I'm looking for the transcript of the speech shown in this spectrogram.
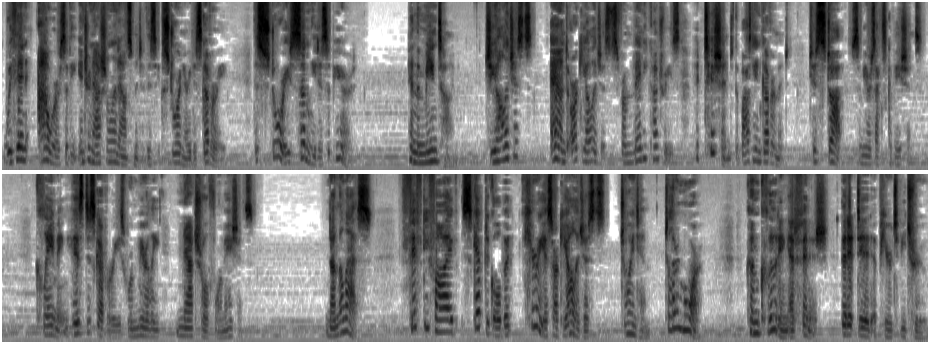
Within hours of the international announcement of this extraordinary discovery, the story suddenly disappeared. In the meantime, geologists and archaeologists from many countries petitioned the Bosnian government to stop Samir's excavations, claiming his discoveries were merely natural formations. Nonetheless, 55 skeptical but curious archaeologists joined him to learn more, concluding at finish that it did appear to be true.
